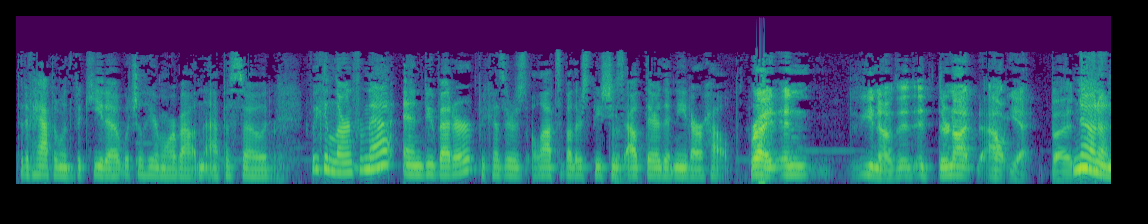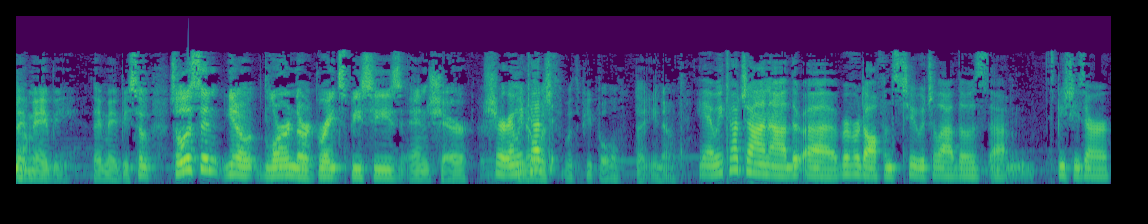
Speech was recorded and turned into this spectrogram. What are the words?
that have happened with Vaquita, which you'll hear more about in the episode. Right. If we can learn from that and do better, because there's lots of other species right. out there that need our help. Right, and you know it, it, they're not out yet, but no, no, they no. may be they may be. So so listen, you know, learn they're a great species and share. Sure, and we know, touch with, with, people that you know. Yeah, we touch on uh, the uh, river dolphins too, which a lot of those um, species are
